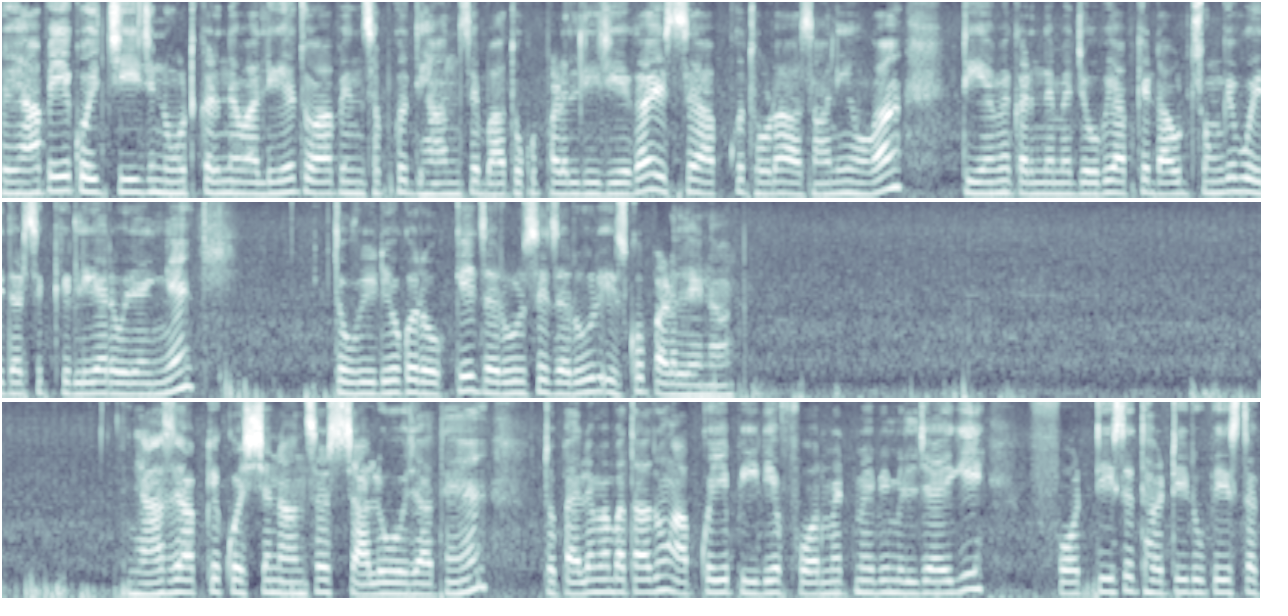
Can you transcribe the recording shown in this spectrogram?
तो यहाँ पे ये कोई चीज़ नोट करने वाली है तो आप इन सबको ध्यान से बातों को पढ़ लीजिएगा। इससे आपको थोड़ा आसानी होगा टीएमए करने में। जो भी आपके डाउट्स होंगे, वो इधर से क्लियर हो जाएँगे। तो वीडियो को रोक के ज़रूर से ज़रूर इसको पढ़ लेना। यहाँ से आपके क्वेश्चन आंसर्स चालू हो जाते हैं। तो पहले मैं बता दूँ, आपको ये पीडीएफ फॉर्मेट में भी मिल जाएगी। फोर्टी से थर्टी रुपीज़ तक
